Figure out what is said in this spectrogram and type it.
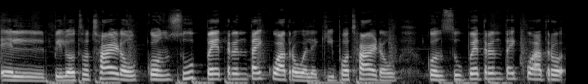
el piloto Turtle con su P34 o el equipo Turtle con su P34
